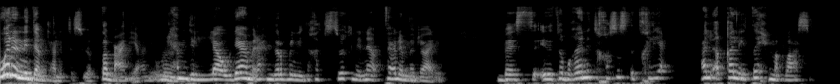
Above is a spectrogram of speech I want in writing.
ولا ندمت على التسويق طبعا يعني والحمد لله ودائما أحمد ربي إني دخلت التسويق لأنه فعلا مجالي. بس إذا تبغين تخصص ادخلي على الأقل يطيح من راسك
